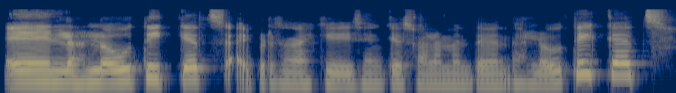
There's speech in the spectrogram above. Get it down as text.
En los low tickets hay personas que dicen que solamente vendes low tickets,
